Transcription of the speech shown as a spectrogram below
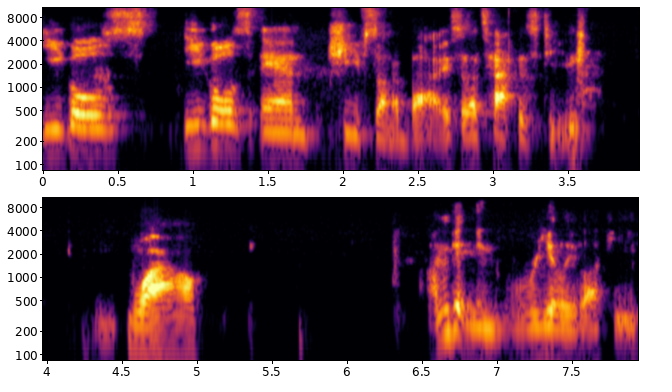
Eagles, Eagles and Chiefs on a bye. so that's half his team. Wow. I'm getting really lucky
